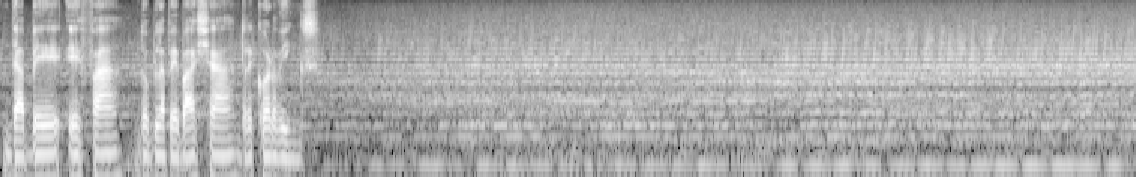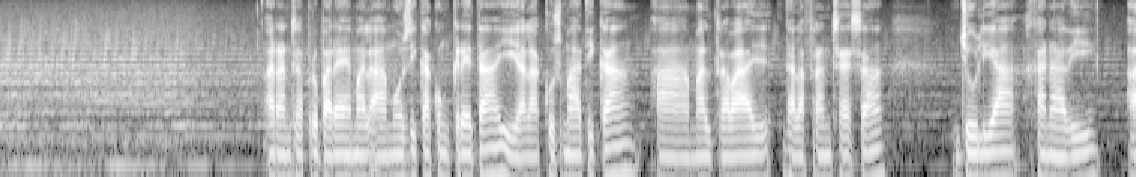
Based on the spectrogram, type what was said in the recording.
de BFW Recordings. Ara ens aproparem a la música concreta i a la cosmàtica amb el treball de la francesa Julia Hanadi a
